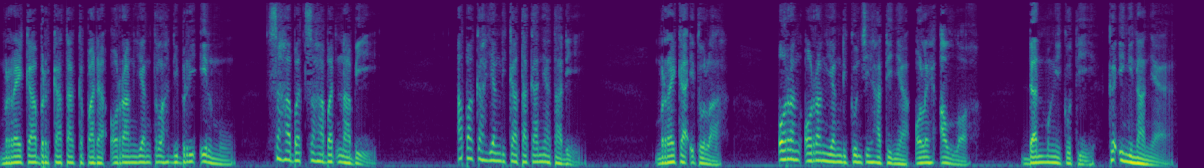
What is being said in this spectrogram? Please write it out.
mereka berkata kepada orang yang telah diberi ilmu, sahabat-sahabat Nabi, apakah yang dikatakannya tadi? Mereka itulah orang-orang yang dikunci hatinya oleh Allah dan mengikuti keinginannya.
